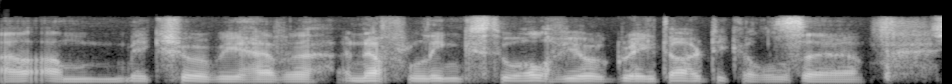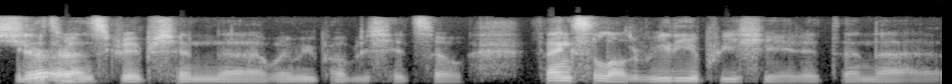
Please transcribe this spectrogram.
I'll, I'll, make sure we have enough links to all of your great articles sure. in the transcription when we publish it. So thanks a lot. Really appreciate it. And uh,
